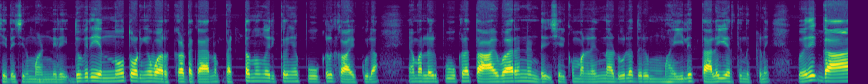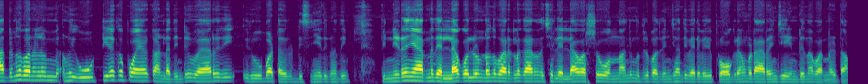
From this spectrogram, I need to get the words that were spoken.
ചെയ്ത് വെച്ചിരുന്നു മണ്ണിൽ ഇതുവരെ എന്നോ തുടങ്ങിയ വർക്കാട്ടെ കാരണം പെട്ടെന്നൊന്നും ഒരിക്കലും ഇങ്ങനെ പൂക്കൾ കായ്ക്കൂല. ഞാൻ പറഞ്ഞ ഒരു പൂക്കളെ താഴ്വാരൻ ഉണ്ട് ശരിക്കും പറഞ്ഞാൽ നടുവിൽ അതൊരു മയിൽ തല ഉയർത്തി നിൽക്കണ് ഒരു ഗാർഡൻ എന്ന് പറഞ്ഞാൽ നമ്മൾ ഊട്ടിയിലൊക്കെ പോയാൽ കാണില്ല അതിന്റെ വേറൊരു രൂപമാട്ടോ ഒരു ഡിസൈൻ ചെയ്തിരിക്കുന്നത് പിന്നീട് ഞാൻ പറഞ്ഞത് എല്ലാ കൊല്ലം ഉണ്ടോ എന്ന് പറയാനുള്ള കാരണം എന്താ വെച്ചാൽ എല്ലാ വർഷവും ഒന്നാം തീയതി മുതൽ പതിനഞ്ചാം തീയതി വരെ ഒരു പ്രോഗ്രാം ഇവിടെ അറേഞ്ച് ചെയ്യുന്നുണ്ട് എന്നാണ് പറഞ്ഞു കേട്ടോ.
